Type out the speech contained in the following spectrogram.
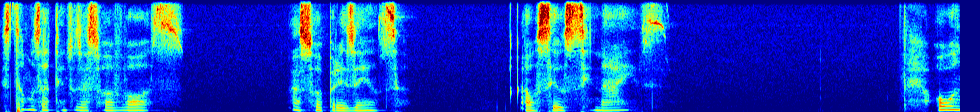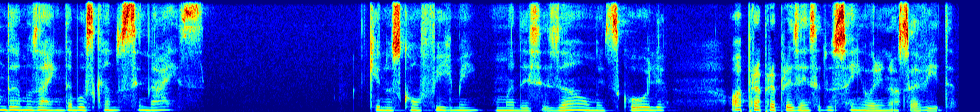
Estamos atentos à Sua voz, à Sua presença, aos seus sinais? Ou andamos ainda buscando sinais que nos confirmem uma decisão, uma escolha ou a própria presença do Senhor em nossa vida?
